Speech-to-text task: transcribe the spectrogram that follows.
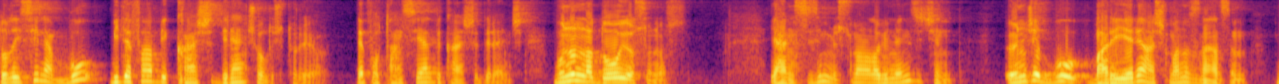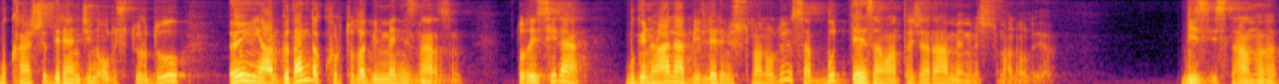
Dolayısıyla bu bir defa bir karşı direnç oluşturuyor ve potansiyel bir karşı direnç. Bununla doğuyorsunuz. Yani sizin Müslüman olabilmeniz için önce bu bariyeri aşmanız lazım. Bu karşı direncin oluşturduğu ön yargıdan da kurtulabilmeniz lazım. Dolayısıyla bugün hala birileri Müslüman oluyorsa bu dezavantaja rağmen Müslüman oluyor. Biz İslam'ı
